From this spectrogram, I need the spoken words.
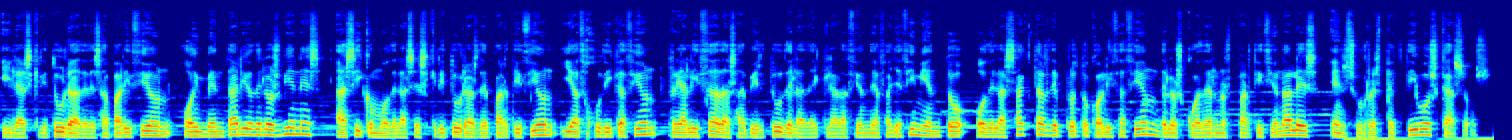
y la escritura de desaparición o inventario de los bienes, así como de las escrituras de partición y adjudicación realizadas a virtud de la declaración de fallecimiento o de las actas de protocolización de los cuadernos particionales en sus respectivos casos.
